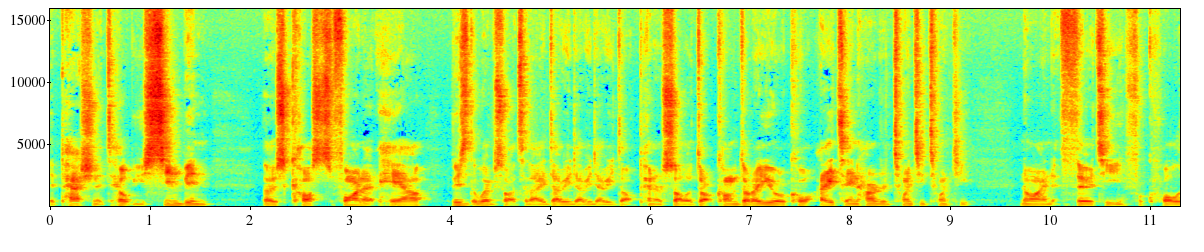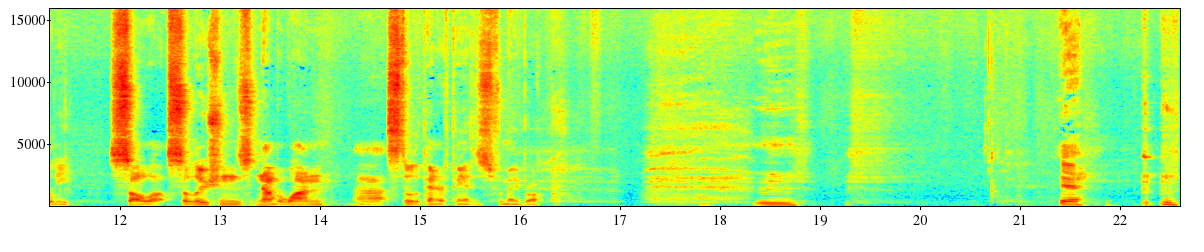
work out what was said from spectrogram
They're passionate to help you sin bin those costs. Find out how. Visit the website today, www.penrithsolar.com.au or call 1800 2020 930 for quality solar solutions. Number one, uh, still the Penrith Panthers for me, Brock. Yeah.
